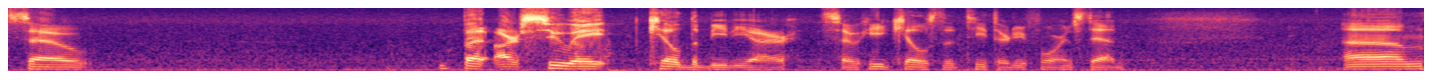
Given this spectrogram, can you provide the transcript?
So... But our Su-8 killed the BDR, so he kills the T-34 instead. Um,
